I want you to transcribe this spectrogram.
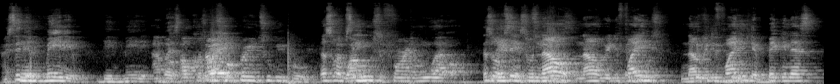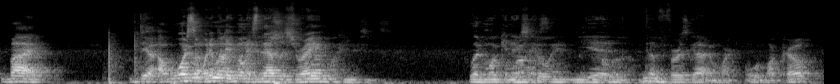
I said they made it. they made it. Because I was right. comparing two people. That's what I'm One saying. who's a foreigner and who had. That's what I'm saying. So now now we're defining now we're defining the bigness by the awards and whatever they're to establish, connections? Who had right? Who had more connections? Markelle and yeah, Nikola. the first guy, Mark, oh, Markelle.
